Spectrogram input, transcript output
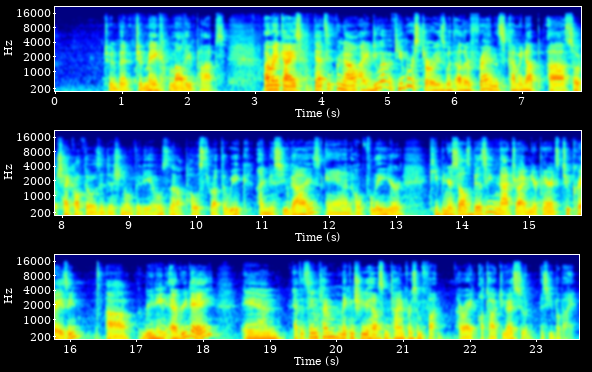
to invent to make lollipops. All right, guys, that's it for now. I do have a few more stories with other friends coming up, uh, so check out those additional videos that I'll post throughout the week. I miss you guys, and hopefully you're keeping yourselves busy, not driving your parents too crazy, uh, reading every day, and at the same time making sure you have some time for some fun. All right, I'll talk to you guys soon. Miss you. Bye bye.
